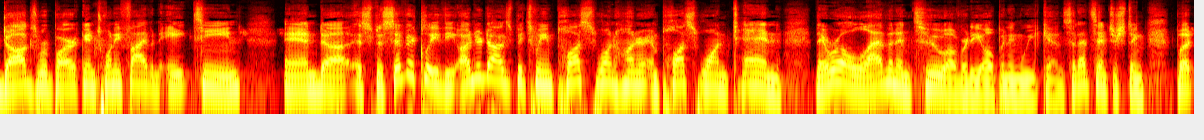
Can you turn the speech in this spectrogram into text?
dogs were barking 25 and 18 and uh, specifically the underdogs between plus 100 and plus 110 they were 11 and 2 over the opening weekend. So that's interesting. But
